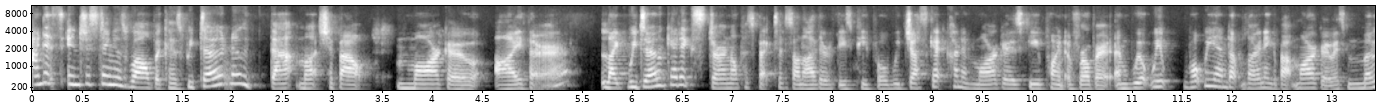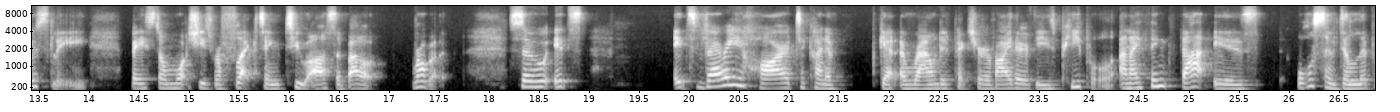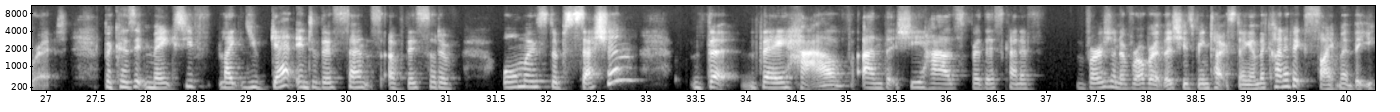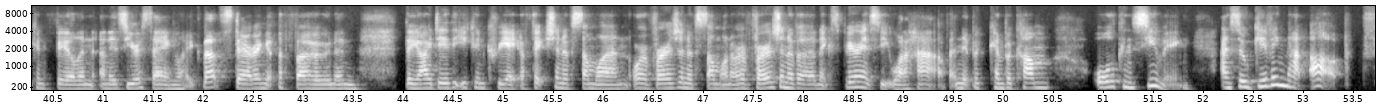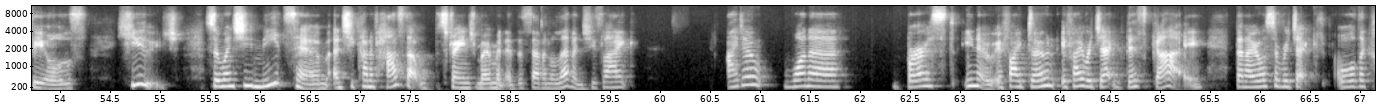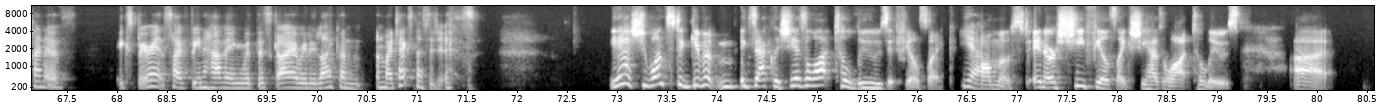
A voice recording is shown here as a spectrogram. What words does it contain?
And it's interesting as well because we don't know that much about Margot either like we don't get external perspectives on either of these people. We just get kind of margot's viewpoint of robert. And what we what we end up learning about margot is mostly based on what she's reflecting to us about robert. So it's it's very hard to kind of get a rounded picture of either of these people. And i think that is also deliberate because it makes you like you get into this sense of this sort of almost obsession that they have and that she has for this kind of version of Robert that she's been texting and the kind of excitement that you can feel. And, and as you're saying, like that staring at the phone and the idea that you can create a fiction of someone or a version of someone or a version of an experience that you want to have, and it be- can become all consuming. And so giving that up feels huge. So when she meets him and she kind of has that strange moment at the 7 Eleven, she's like, I don't want to burst you know if i don't if i reject this guy then i also reject all the kind of experience i've been having with this guy i really like on on my text messages. Yeah she wants to give it exactly. She has a lot to lose it feels like yeah. almost and or she feels like she has a lot to lose uh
